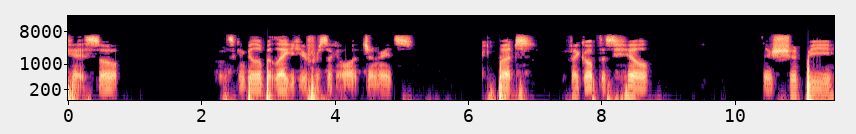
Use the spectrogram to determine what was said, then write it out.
Okay, so it's to be a little bit laggy here for a second while it generates. But if I go up this hill, there should be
